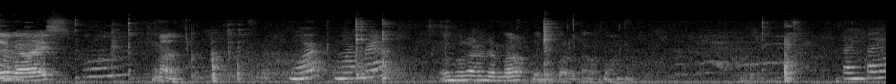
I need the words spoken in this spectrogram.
tayo guys. Man. More? More, man? Eh, wala na ng balak. Dali pa rin ako. Kain tayo,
